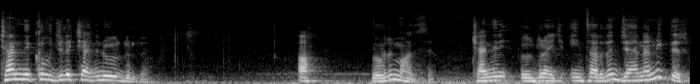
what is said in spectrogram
Kendi kılıcıyla kendini öldürdü. Ah gördün mü hadisi? Kendini öldüren, intihar eden cehennemliktir.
